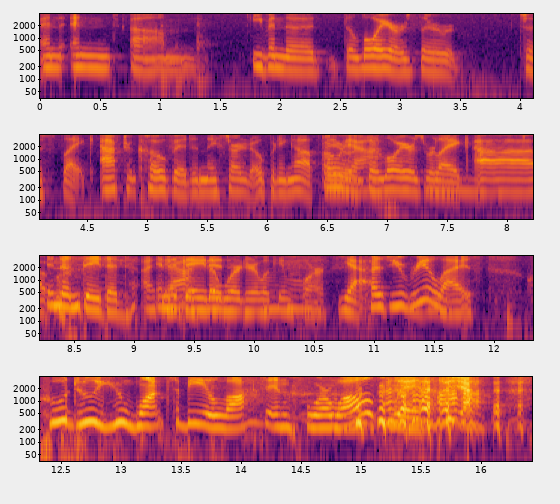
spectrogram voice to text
and and um, even the the lawyers they're just like after COVID and they started opening up. They Oh, were, yeah. their lawyers were like, uh, inundated. I think is the Inundated. word you're looking for. Yeah. because you realize who do you want to be locked in four walls with? yeah.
